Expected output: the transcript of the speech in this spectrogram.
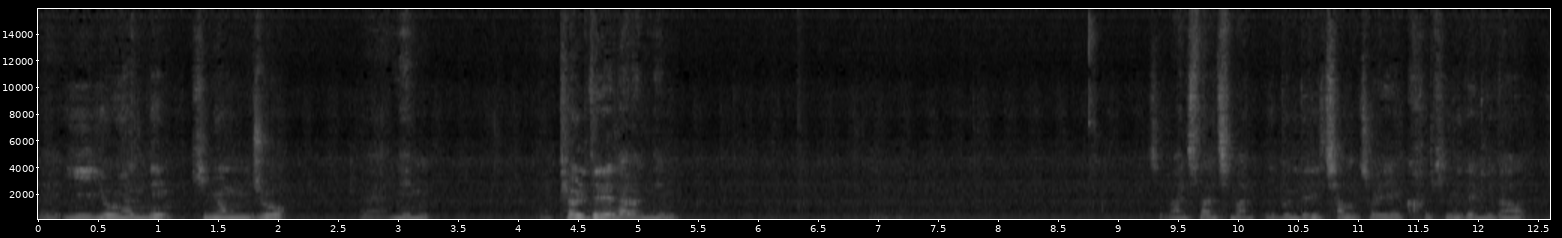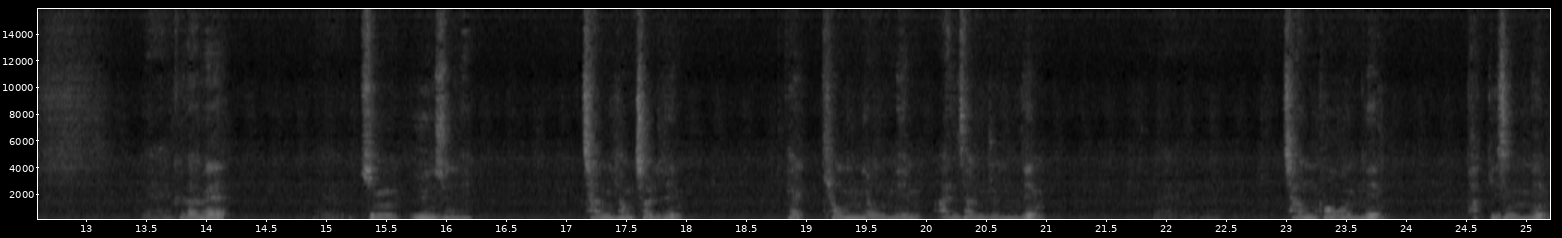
네, 이용현님, 김용주님, 네, 별들의 나라님, 많지는 않지만 이분들이 참 저희에게 큰 힘이 됩니다. 그 다음에 김윤수님, 장형철님, 백경영님, 안상준님, 장보근님, 박기승님,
